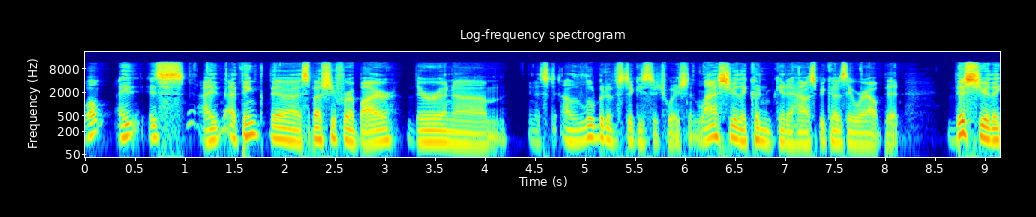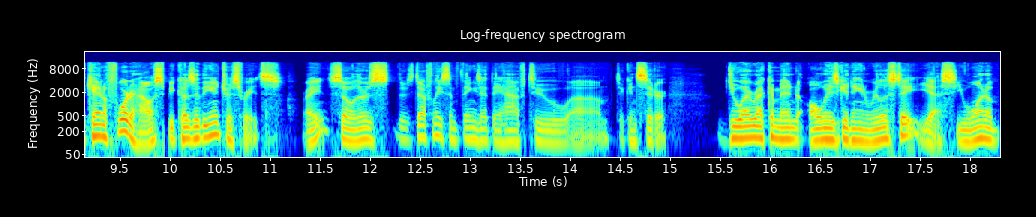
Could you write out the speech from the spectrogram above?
Well, I, it's I, I think the, especially for a buyer, they're in um in a, a little bit of a sticky situation. Last year they couldn't get a house because they were outbid. This year they can't afford a house because of the interest rates, right? So there's there's definitely some things that they have to um, to consider. Do I recommend always getting in real estate? Yes. You want to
